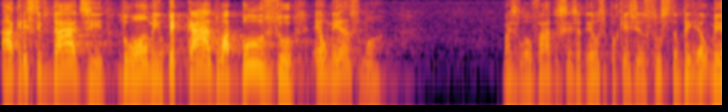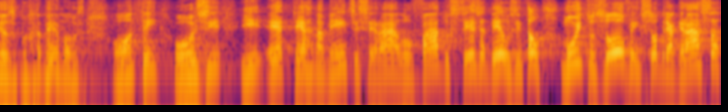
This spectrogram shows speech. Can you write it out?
a agressividade do homem, o pecado, o abuso é o mesmo. Mas louvado seja Deus, porque Jesus também é o mesmo, amém, irmãos? Ontem, hoje e eternamente será, louvado seja Deus. Então, muitos ouvem sobre a graça,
